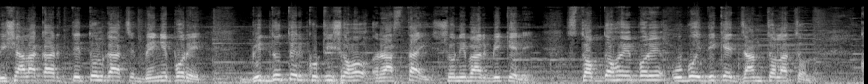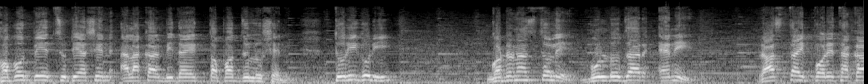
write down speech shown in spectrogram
বিশালাকার তেঁতুল গাছ ভেঙে পড়ে বিদ্যুতের খুঁটিসহ রাস্তায় শনিবার বিকেলে স্তব্ধ হয়ে পড়ে উভয় দিকে যান চলাচল। খবর পেয়ে ছুটে আসেন এলাকার বিধায়ক তফাজ্জুল হোসেন। তড়িগড়ি ঘটনাস্থলে বুলডোজার এনে রাস্তায় পড়ে থাকা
